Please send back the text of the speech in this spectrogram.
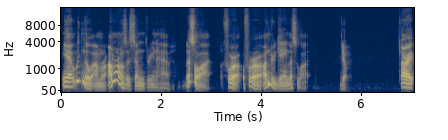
yeah, we can go with Amon. Amon's at 73 and a half. That's a lot. For a, for an under game, that's a lot. Yep. All right.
